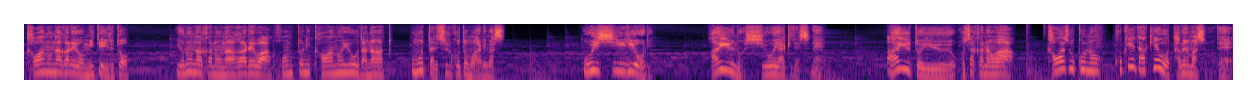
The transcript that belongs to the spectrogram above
川の流れを見ていると世の中の流れは本当に川のようだなと思ったりすることもあります。美味しい料理鮎の塩焼きですね。鮎というお魚は川底の苔だけを食べますので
